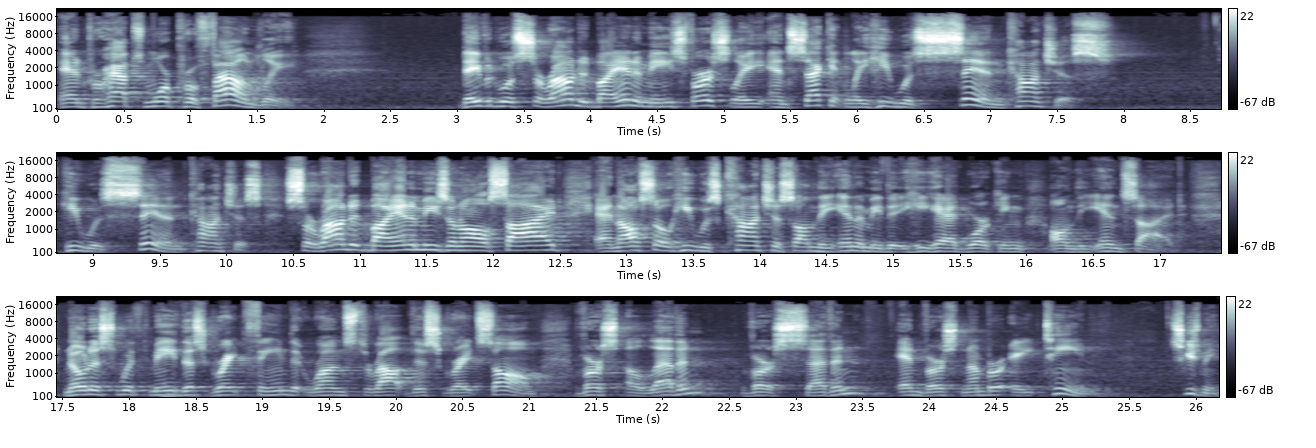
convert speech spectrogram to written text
and perhaps more profoundly, David was surrounded by enemies, firstly, and secondly, he was sin conscious. He was sin conscious, surrounded by enemies on all sides, and also he was conscious on the enemy that he had working on the inside. Notice with me this great theme that runs throughout this great psalm. Verse 11, verse 7, and verse number 18. Excuse me,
